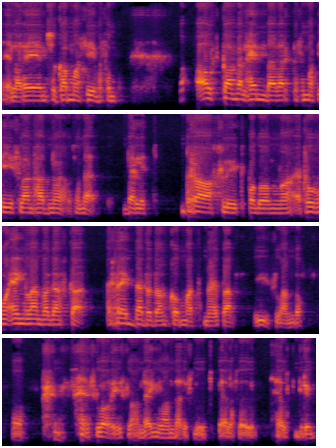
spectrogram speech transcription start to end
eller EM så kan man se vad som... Allt kan väl hända. Det verkar som att Island hade något sånt där väldigt bra flyt på gång och jag tror nog England var ganska rädda då de kom att möta Island då. Och sen slår Island England där i slutspelet så är det helt grymt.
